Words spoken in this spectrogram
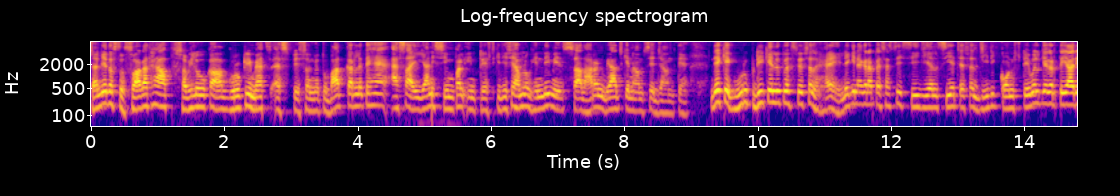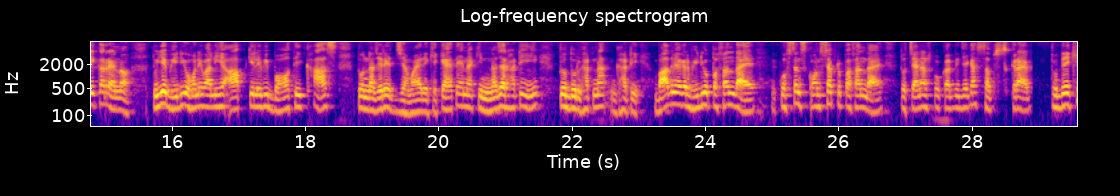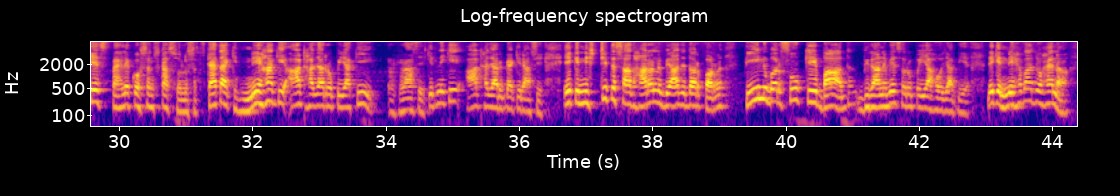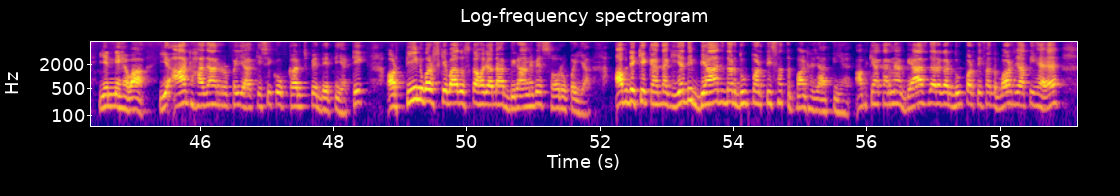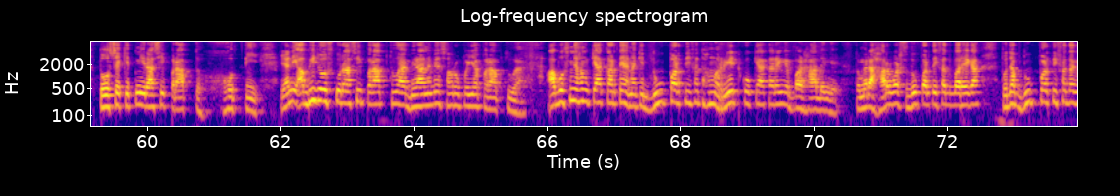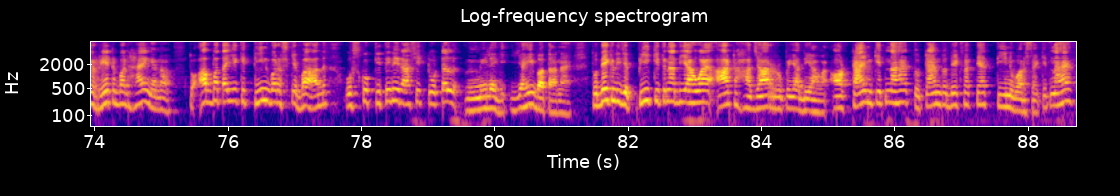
चलिए दोस्तों, स्वागत है आप सभी लोगों का ग्रुप टी मैथ्स स्पेशल में। तो बात कर लेते हैं एस आई यानी सिंपल इंटरेस्ट की, जिसे हम लोग हिंदी में साधारण ब्याज के नाम से जानते हैं। देखिए ग्रुप डी के लिए तो स्पेशल है ही, लेकिन अगर आप S S C C G L C H S L G D constable की अगर तैयारी कर रहे हैं ना तो ये वीडियो होने वाली है आपके लिए भी बहुत ही खास। तो नज़रें जमाए रखिए। कहते हैं ना कि नज़र हटी तो दुर्घटना घटी। बाद में अगर वीडियो पसंद आए क्वेश्चन कॉन्सेप्ट पसंद आए तो चैनल को कर दीजिएगा सब्सक्राइब तो देखिए पहले क्वेश्चन का सोल्यूशन कहता है कि नेहा की आठ हज़ार रुपया की राशि, कितनी की? आठ हज़ार रुपया की राशि। एक निश्चित साधारण ब्याज दर पर तीन वर्षों के बाद बिरानवे सौ रुपया हो जाती है। देखिए नेहवा जो है ना, ये नेहवा, ये आठ हज़ार रुपया किसी को कर्ज पे देती है, ठीक? और तीन वर्ष के बाद उसका हो जाता है बिरानवे सौ रुपया। अब देखिए, कहता है कि यदि ब्याज दर दो प्रतिशत बढ़ जाती है, अब क्या करना है? ब्याज दर अगर दो प्रतिशत बढ़ जाती है तो उसे कितनी राशि प्राप्त होती? यानी अभी जो उसको राशि प्राप्त हुआ है, बिरानवे सौ रुपया प्राप्त हुआ है अब उसमें हम क्या करते हैं ना कि दो प्रतिशत हम रेट को क्या करेंगे? बढ़ा देंगे। तो मेरा हर वर्ष दो प्रतिशत बढ़ेगा। तो जब दो प्रतिशत अगर रेट बढ़ाएँगे ना तो अब बताइए कि तीन वर्ष के बाद उसको कितनी राशि टोटल मिलेगी? यही बताना है। तो देख लीजिए पी कितना दिया हुआ है? आठ हज़ार रुपया दिया हुआ है। और टाइम कितना है? तो टाइम तो देख सकते हैं, तीन वर्ष है। कितना है?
